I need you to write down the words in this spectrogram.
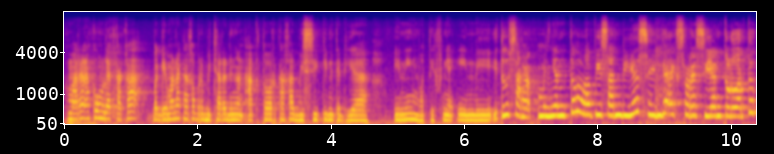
Kemarin aku melihat kakak bagaimana kakak berbicara dengan aktor, kakak bisikin ke dia ini motifnya ini. Itu sangat menyentuh lapisan dia sehingga ekspresi yang keluar tuh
